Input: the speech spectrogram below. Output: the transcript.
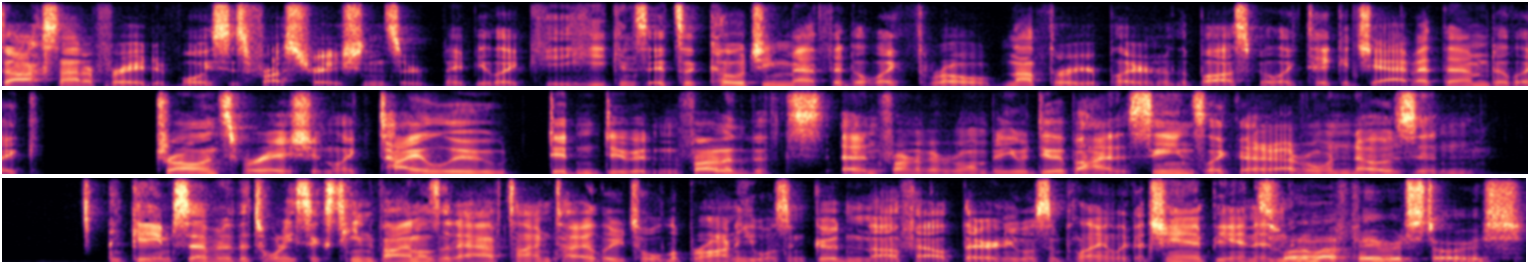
Doc's not afraid to voice his frustrations or maybe like he, he can it's a coaching method to like throw not throw your player under the bus, but like take a jab at them to like draw inspiration. Like Ty Lue didn't do it in front of the in front of everyone, but he would do it behind the scenes. Like uh, everyone knows in Game Seven of the 2016 Finals at halftime, Ty Lue told LeBron he wasn't good enough out there and he wasn't playing like a champion. And it's one of my favorite stories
